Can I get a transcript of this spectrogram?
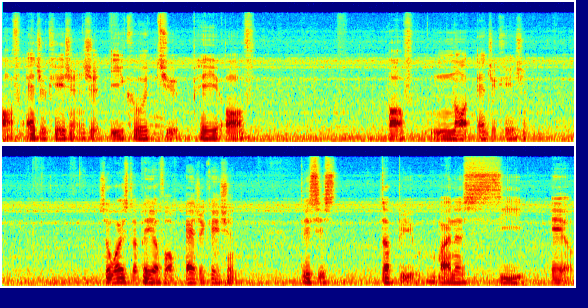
of education should equal to payoff of not education. So what is the payoff of education? This is W minus CL,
